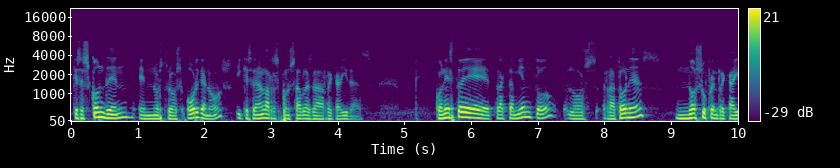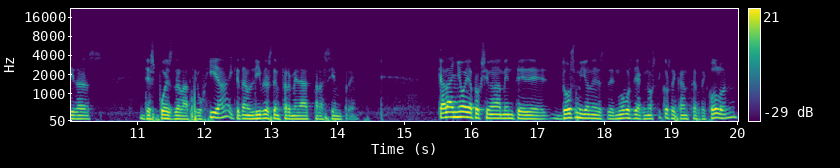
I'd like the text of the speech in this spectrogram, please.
que se esconden en nuestros órganos y que serán las responsables de las recaídas. Con este tratamiento, los ratones no sufren recaídas después de la cirugía y quedan libres de enfermedad para siempre. Cada año hay aproximadamente 2 millones de nuevos diagnósticos de cáncer de colon.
